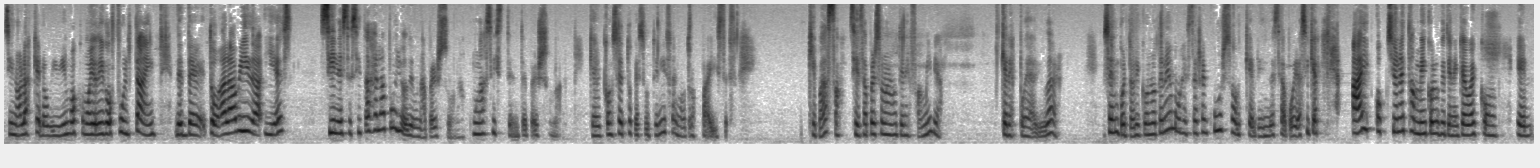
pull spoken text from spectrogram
sino las que lo vivimos, como yo digo, full time, desde toda la vida, y es si necesitas el apoyo de una persona, un asistente personal, que es el concepto que se utiliza en otros países. ¿Qué pasa si esa persona no tiene familia? ¿Qué les puede ayudar? Entonces, en Puerto Rico no tenemos este recurso que brinde ese apoyo. Así que hay opciones también con lo que tiene que ver con, el,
